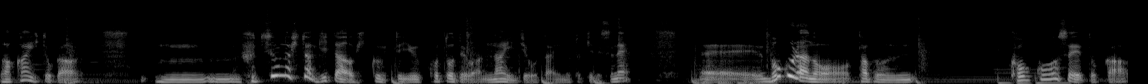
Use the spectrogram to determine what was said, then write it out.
若い人が、うーん、普通の人はギターを弾くっていうことではない状態の時ですね。えー僕らの多分、高校生とか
